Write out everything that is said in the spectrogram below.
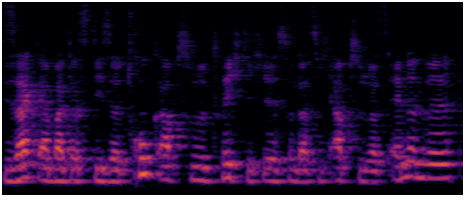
Sie sagt aber, dass dieser Druck absolut richtig ist und dass sich absolut was ändern will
